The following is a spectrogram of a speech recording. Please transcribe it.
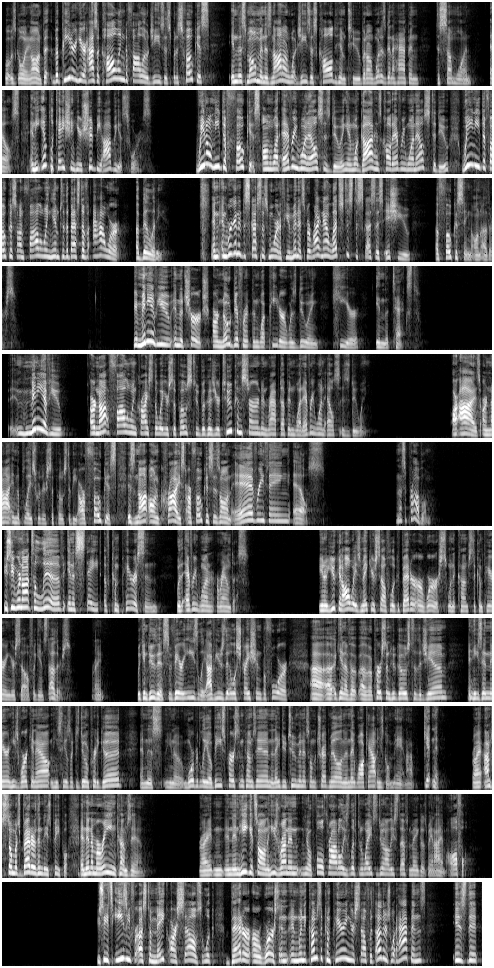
what was going on. But, but Peter here has a calling to follow Jesus, but his focus in this moment is not on what Jesus called him to, but on what is going to happen to someone else. And the implication here should be obvious for us. We don't need to focus on what everyone else is doing and what God has called everyone else to do. We need to focus on following Him to the best of our ability. And, and we're going to discuss this more in a few minutes, but right now, let's just discuss this issue of focusing on others. Okay, many of you in the church are no different than what Peter was doing here in the text. Many of you are not following Christ the way you're supposed to because you're too concerned and wrapped up in what everyone else is doing. Our eyes are not in the place where they're supposed to be. Our focus is not on Christ, our focus is on everything else. And that's a problem. You see, we're not to live in a state of comparison with everyone around us. You know, you can always make yourself look better or worse when it comes to comparing yourself against others, right? We can do this very easily. I've used the illustration before, uh, again, of a, of a person who goes to the gym and he's in there and he's working out and he feels like he's doing pretty good. And this, you know, morbidly obese person comes in and they do two minutes on the treadmill and then they walk out and he's going, man, I'm getting it, right? I'm so much better than these people. And then a Marine comes in right? And, and then he gets on and he's running, you know, full throttle. He's lifting weights, he's doing all these stuff. And the man goes, Man, I am awful. You see, it's easy for us to make ourselves look better or worse. And, and when it comes to comparing yourself with others, what happens is that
